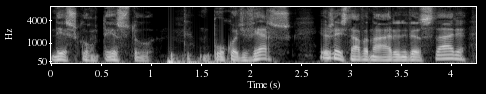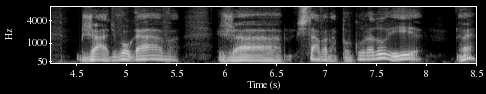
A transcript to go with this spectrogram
nesse contexto um pouco adverso, eu já estava na área universitária, já advogava, já estava na procuradoria, né?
